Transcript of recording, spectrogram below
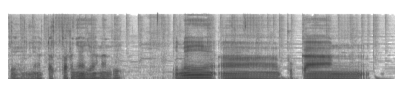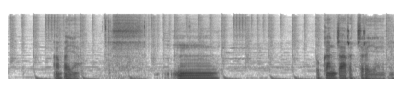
oke ini adaptornya ya nanti. Ini uh, bukan apa ya hmm, bukan charger ya ini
